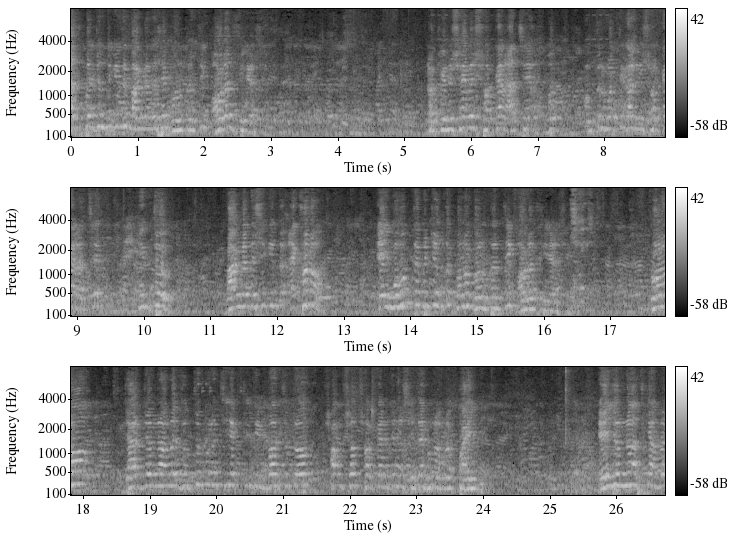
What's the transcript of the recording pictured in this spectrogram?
আজ পর্যন্ত কিন্তু বাংলাদেশের গণতান্ত্রিক অর্ডার ফিরে আসে ডক্টর সাহেবের সরকার আছে, অন্তর্বর্তীকালীন সরকার আছে, কিন্তু বাংলাদেশে কিন্তু এখনও এই মুহূর্তে পর্যন্ত কোনো গণতান্ত্রিক অর্ডার ফিরে আসে কোন যার জন্য আমরা যুদ্ধ করেছি, একটি নির্বাচিত সংসদ সরকারের জন্য, সেটা এখন আমরা পাইনি এই জন্য আজকে আমরা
